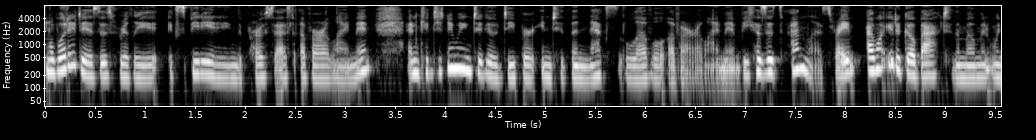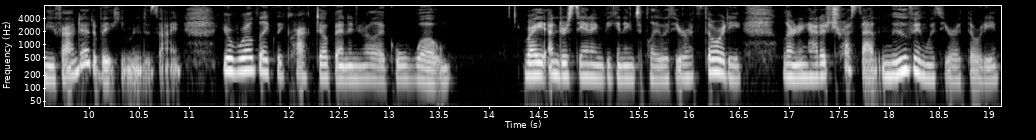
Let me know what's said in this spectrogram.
what it is is really expediting the process of our alignment and continuing to go deeper into the next level of our alignment because it's endless, right? I want you to go back to the moment when you found out about human design. Your world likely cracked open and you're like, whoa, right? Understanding, beginning to play with your authority, learning how to trust that, moving with your authority.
